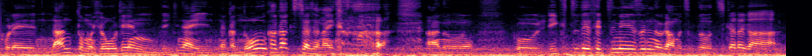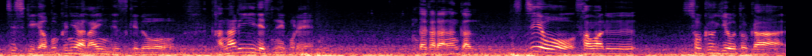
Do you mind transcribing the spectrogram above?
これ何とも表現できないなんか脳科学者じゃないから あのこう理屈で説明するのがちょっと力が知識が僕にはないんですけどかなりいいですねこれ。だからなんか土を触る職業とか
